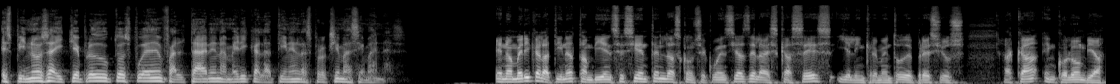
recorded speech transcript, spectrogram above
Espinosa, ¿y qué productos pueden faltar en América Latina en las próximas semanas? En América Latina también se sienten las consecuencias de la escasez y el incremento de precios. Acá, en Colombia,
